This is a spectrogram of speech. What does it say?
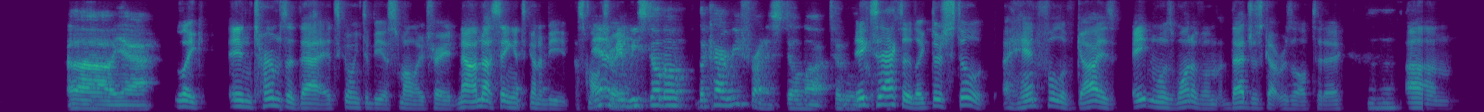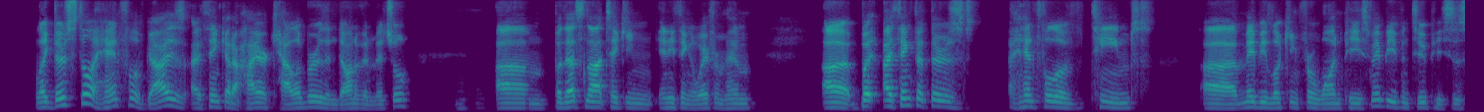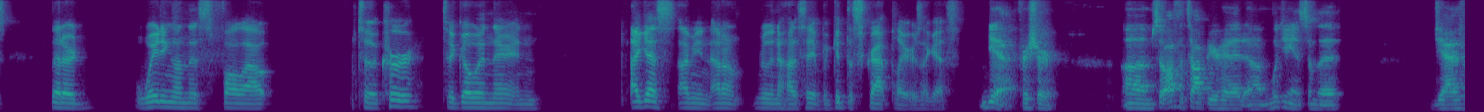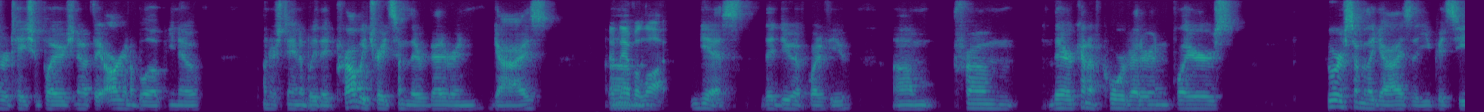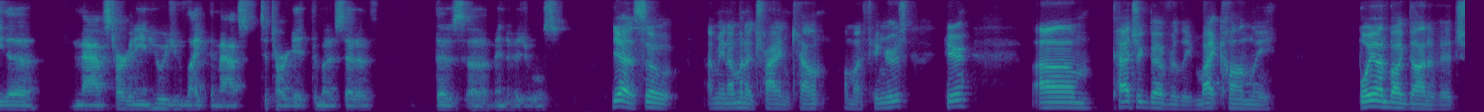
Oh yeah. like in terms of that, it's going to be a smaller trade. Now, I'm not saying it's going to be a small I trade. mean, we still don't. The Kyrie front is still not totally exactly. Like there's still a handful of guys. Ayton was one of them. That just got resolved today. Mhm. Um, like there's still a handful of guys I think at a higher caliber than Donovan Mitchell. Um, but that's not taking anything away from him. Uh, but I think that there's a handful of teams, uh, maybe looking for one piece, maybe even two pieces that are waiting on this fallout to occur to go in there and I guess I mean I don't really know how to say it, but get the scrap players, I guess. Yeah, for sure. Um, so off the top of your head, um, looking at some of the Jazz rotation players, you know, if they are going to blow up, you know, understandably, they'd probably trade some of their veteran guys. And they have a Um, lot. Yes, they do have quite a few. Um, from their kind of core veteran players, who are some of the guys that you could see the Mavs targeting, and who would you like the Mavs to target the most out of those uh, individuals? Yeah, so I mean, I'm gonna try and count on my fingers here. Um, Patrick Beverley, Mike Conley, Bojan Bogdanovic,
